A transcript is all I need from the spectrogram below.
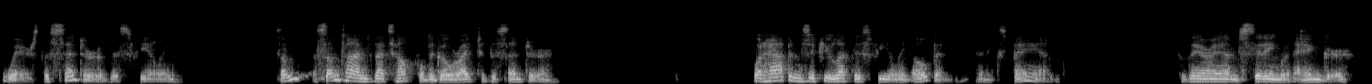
Where's the center of this feeling? Some, sometimes that's helpful to go right to the center. What happens if you let this feeling open and expand? So there I am sitting with anger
